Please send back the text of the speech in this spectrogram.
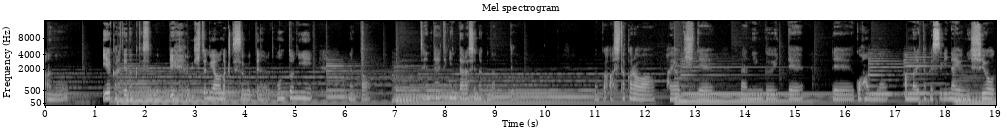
あの家から出なくて済むっていう 人に会わなくて済むってなると本当になんか全体的にだらしなくなってなんか明日からは早起きしてランニング行ってでご飯もあんまり食べ過ぎないようにしようっ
